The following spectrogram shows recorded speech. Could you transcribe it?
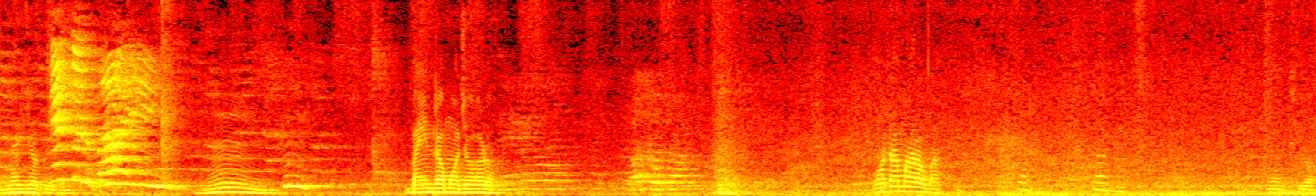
લઈ જાઓ પેલું હમ બાઈન રમો જો હળો ઓટા મારો બા ઓમ થયો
